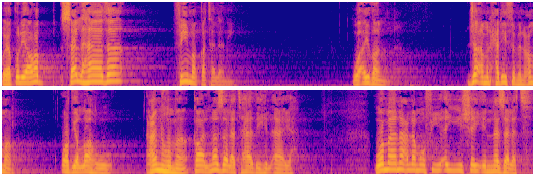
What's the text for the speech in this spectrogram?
ويقول يا رب سل هذا فيما قتلني. وأيضا جاء من حديث ابن عمر رضي الله عنهما قال نزلت هذه الآية. وما نعلم في أي شيء نزلت.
